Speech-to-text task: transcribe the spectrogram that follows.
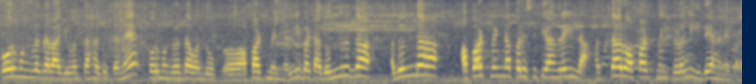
ಕೋರಮಂಗಲದಲ್ಲಾಗಿರುವಂತಹ ಘಟನೆ, ಕೋರಮಂಗಲದ ಒಂದು ಅಪಾರ್ಟ್ಮೆಂಟ್ನಲ್ಲಿ, ಬಟ್ ಅದೊಂದ್ರದ, ಅದೊಂದ ಅಪಾರ್ಟ್ಮೆಂಟ್ನ ಪರಿಸ್ಥಿತಿ ಅಂದರೆ ಇಲ್ಲ. ಹತ್ತಾರು ಅಪಾರ್ಟ್ಮೆಂಟ್ಗಳಲ್ಲಿ ಇದೇ ಹಣೆ ಬರ.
